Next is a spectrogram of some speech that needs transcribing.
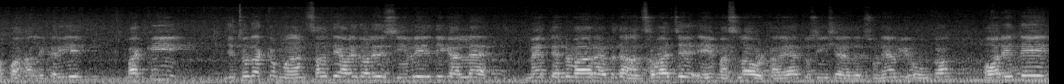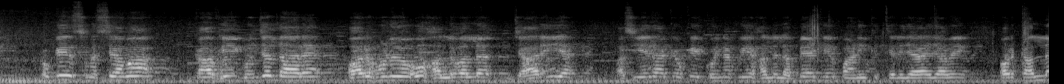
ਆਪਾਂ ਹੱਲ ਕਰੀਏ। ਬਾਕੀ ਜਿੱਥੋਂ ਤੱਕ ਮਾਨਸਾ ਤੇ ਆਲੇ ਦੁਆਲੇ ਦੇ ਸੀਵਰੇਜ ਦੀ ਗੱਲ ਹੈ, ਮੈਂ ਤਿੰਨ ਵਾਰ ਵਿਧਾਨ ਸਭਾ 'ਚ ਇਹ ਮਸਲਾ ਉਠਾਇਆ, ਤੁਸੀਂ ਸ਼ਾਇਦ ਸੁਣਿਆ ਵੀ ਹੋਊਗਾ। ਔਰ ਇਹਦੇ ਕਿਉਂਕਿ ਸਮੱਸਿਆਵਾਂ ਕਾਫੀ ਗੁੰਝਲਦਾਰ ਹੈ ਔਰ ਹੁਣ ਉਹ ਹੱਲ ਵੱਲ ਜਾ ਰਹੀ ਹੈ। ਅਸੀਂ ਇਹਦਾ ਕਿਉਂਕਿ ਕੋਈ ਨਾ ਕੋਈ ਹੱਲ ਲੱਭਿਆ ਕਿ ਪਾਣੀ ਕਿੱਥੇ ਲਿਜਾਇਆ ਜਾਵੇ। ਔਰ ਕੱਲ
